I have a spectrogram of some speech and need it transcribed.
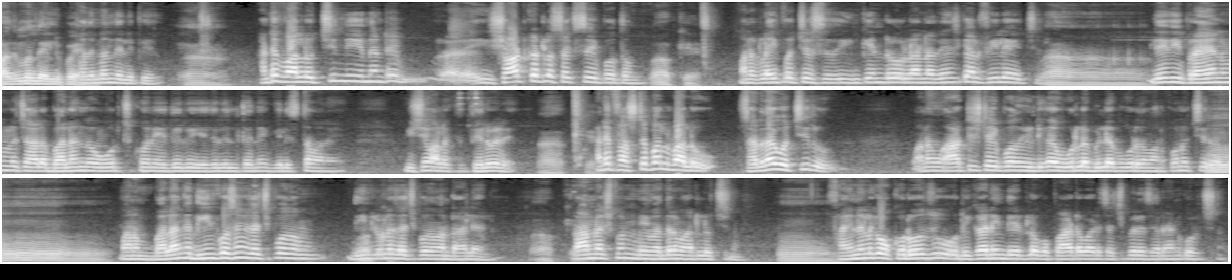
పది మంది పది వెళ్ళిపోయారు మంది వెళ్ళిపోయారు. అంటే వాళ్ళు వచ్చింది ఏంటంటే ఈ షార్ట్ కట్లో సక్సెస్ అయిపోతాం. ఓకే. మనకు లైఫ్ వచ్చేస్తుంది ఇంకెన్ని రోజులు అన్న రేంజ్కి వాళ్ళు ఫీల్ అయ్యొచ్చు. లేదు ఈ ప్రయాణంలో చాలా బలంగా ఓర్చుకొని ఎదురు ఎదురెళ్తేనే గెలుస్తామనే విషయం వాళ్ళకి తెలియలేదు అంటే ఫస్ట్ ఆఫ్ ఆల్ వాళ్ళు సరదాగా వచ్చిర్రు. మనం ఆర్టిస్ట్ అయిపోదాం ఇంటిగా ఊర్లో బిల్డప్ కూడదాం అనుకొని వచ్చిర్రు. మనం బలంగా దీనికోసమే చచ్చిపోదాం దీంట్లోనే చచ్చిపోదాం అని రాలేదు రామ్ లక్ష్మణ్ మేమిద్దరం అట్లా వచ్చినాం. ఫైనల్గా ఒక రోజు రికార్డింగ్ డేట్లో ఒక పాట పాడి చచ్చిపోయినా సరే అనుకొని వచ్చినాం.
